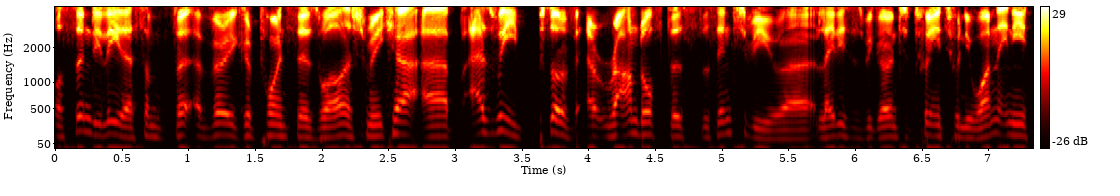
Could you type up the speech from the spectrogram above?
Well, Cindy Lee, there's some v- very good points there as well, Shmika. Uh, as we sort of uh, round off this this interview, uh, ladies, as we go into 2021, any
